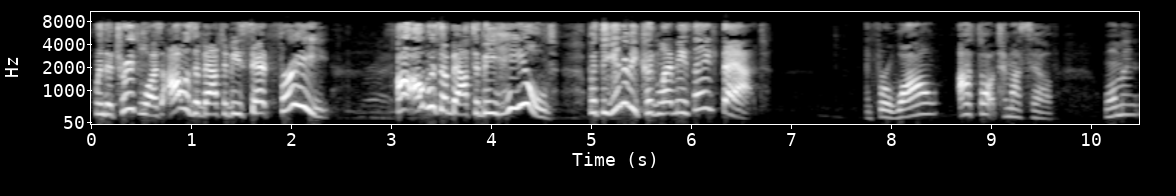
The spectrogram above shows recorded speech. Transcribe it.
When the truth was, I was about to be set free. I, I was about to be healed. But the enemy couldn't let me think that. And for a while, I thought to myself, woman,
